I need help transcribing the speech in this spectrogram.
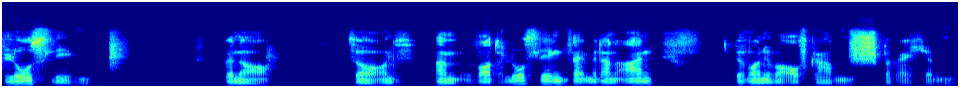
loslegen. Genau. So, und beim Wort loslegen fällt mir dann ein, wir wollen über Aufgaben sprechen.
